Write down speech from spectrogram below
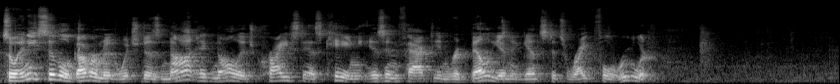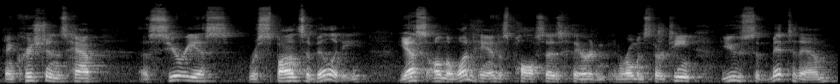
So, any civil government which does not acknowledge Christ as king is, in fact, in rebellion against its rightful ruler. And Christians have a serious responsibility. Yes, on the one hand, as Paul says there in Romans 13, you submit to them,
